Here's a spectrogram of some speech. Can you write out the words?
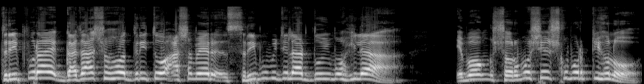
ত্রিপুরায় গাজাসহ ধৃত আসামের শ্রীভূমি জেলার দুই মহিলা এবং সর্বশেষ খবরটি হলো,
